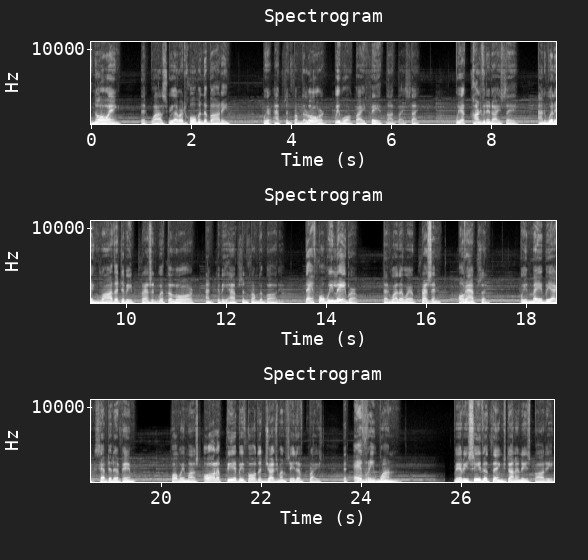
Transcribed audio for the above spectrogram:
knowing that whilst we are at home in the body, we're absent from the Lord. We walk by faith, not by sight. We are confident, I say, and willing rather to be present with the Lord and to be absent from the body. Therefore, we labor that whether we're present or absent, we may be accepted of Him. For we must all appear before the judgment seat of Christ, that every one may receive the things done in his body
